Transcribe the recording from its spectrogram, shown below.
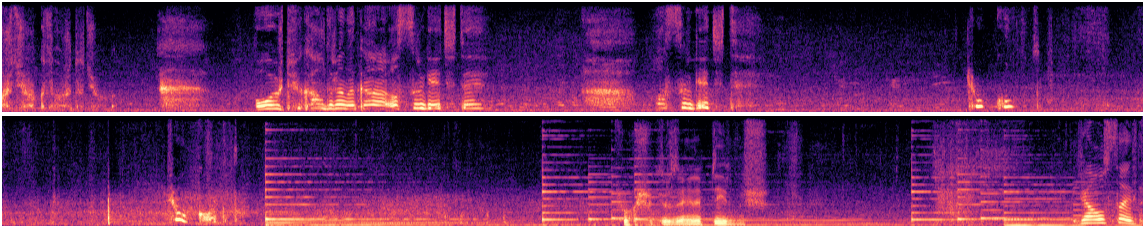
Zor, çok zordu çok. O örtüyü kaldırana kadar asır geçti. Asır geçti. Çok korktum. Çok korktum. Çok şükür Zeynep değilmiş. Ya olsaydı.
